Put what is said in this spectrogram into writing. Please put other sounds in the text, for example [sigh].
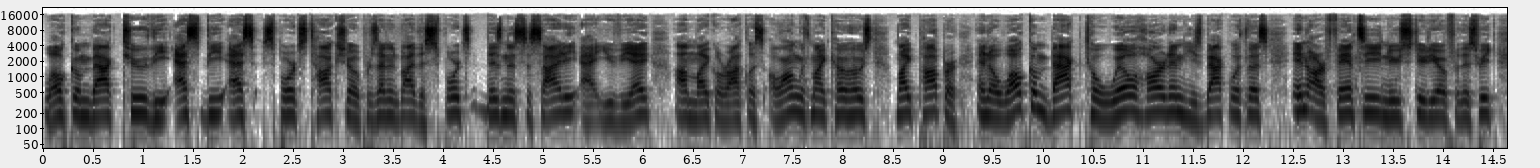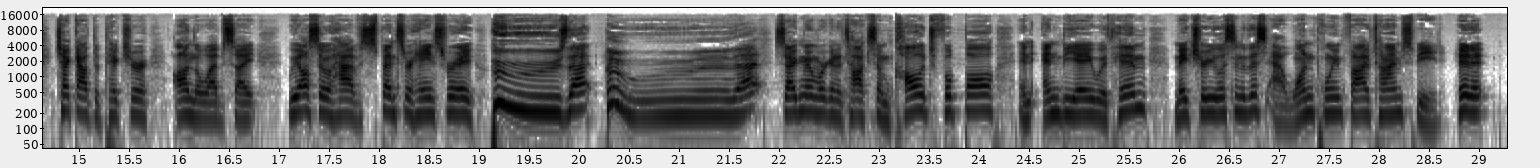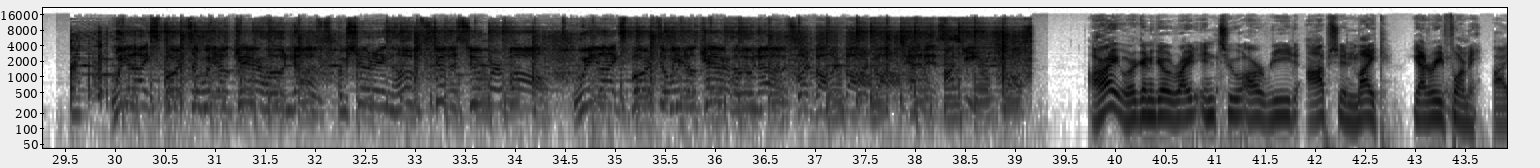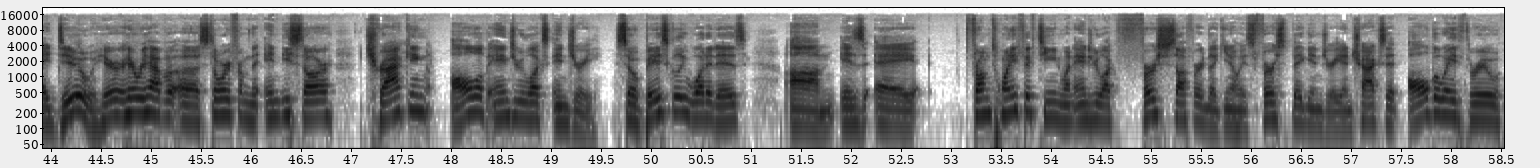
Welcome back to the SBS Sports Talk Show presented by the Sports Business Society at UVA. I'm Michael Rockless along with my co host, Mike Popper. And a welcome back to Will Harden. He's back with us in our fancy new studio for this week. Check out the picture on the website. We also have Spencer Haynes for a Hoos That? Who that? segment. We're going to talk some college football and NBA with him. Make sure you listen to this at 1.5 times speed. Hit it. We like sports and we don't care who knows. From shooting hoops to the Super Bowl. We like sports and we don't care who knows. Football, football, football, tennis, hockey, golf. All right, we're going to go right into our read option. Mike, you got to read for me. I do. Here, here we have a, a story from the Indy Star tracking all of Andrew Luck's injury. So basically, what it is um, is a from 2015 when Andrew Luck first suffered like you know his first big injury and tracks it all the way through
